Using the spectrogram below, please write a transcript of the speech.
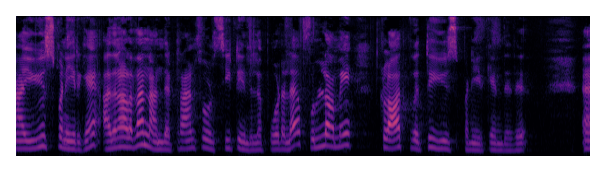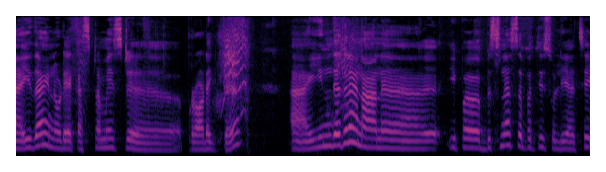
நான் யூஸ் பண்ணியிருக்கேன். அதனால தான் நான் அந்த டிரான்ஸ்பரண்ட் சீட்டு இதில் போடலை. ஃபுல்லாமே கிளாத் வச்சு யூஸ் பண்ணியிருக்கேன் இந்த இது. இதுதான் என்னுடைய கஸ்டமைஸ்டு ப்ராடக்ட்டு இந்த இதில் நான் இப்போ பிஸ்னஸை பற்றி சொல்லியாச்சு.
